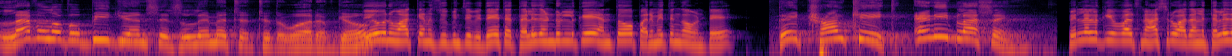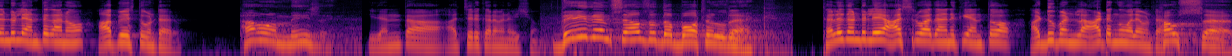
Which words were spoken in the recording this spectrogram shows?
level of obedience is limited to the word of God, దేవుని వాక్యానికి చూపించే విధేయత తల్లిదండ్రులకే ఎంతో పరిమితంగా ఉంటే they truncate any blessing. పిల్లలకి ఇవ్వాల్సిన ఆశీర్వాదాలను తల్లిదండ్రులు ఎంతగానో ఆపేస్తూ ఉంటారు How amazing. ఇదంతా ఆశ్చర్యకరమైన విషయం They themselves are the bottleneck. తల్లిదండ్రులే ఆశీర్వాదానికి ఎంతో అడ్డుబండ్ల ఆటంకం వలె ఉంటారు How sad.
